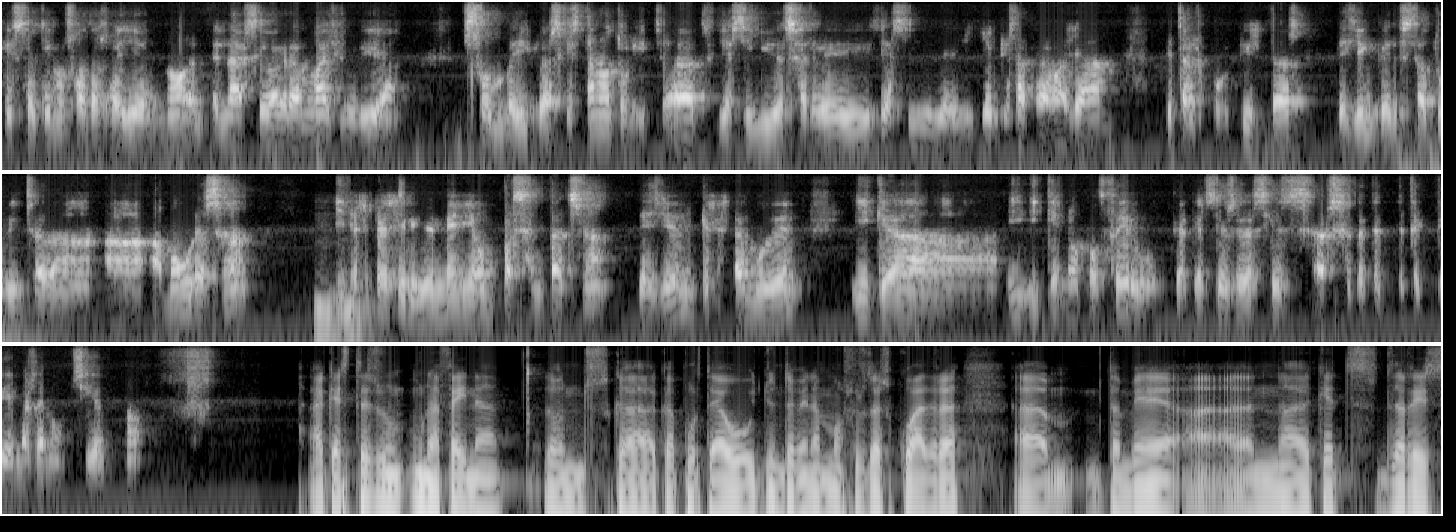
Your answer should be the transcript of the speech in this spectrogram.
que és el que nosaltres veiem, no? en la seva gran majoria són vehicles que estan autoritzats, ja sigui de serveis, ja sigui de gent que està treballant, de transportistes, de gent que està autoritzada a, a moure-se, Mm -hmm. I després, evidentment, hi ha un percentatge de gent que s'està movent i que, i, i que no pot fer-ho, que aquests, si, si, si detectem, es denunciem. No? Aquesta és un, una feina doncs, que, que porteu juntament amb Mossos d'Esquadra. Eh, també en aquests darrers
